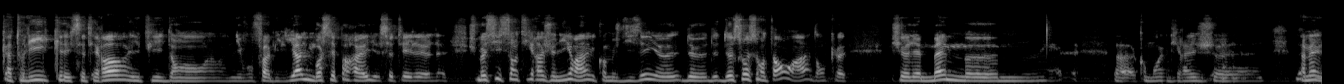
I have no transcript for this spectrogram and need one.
catholique, etc. Et puis dans au niveau familial, moi c'est pareil. C'était, je me suis senti rajeunir, hein, comme je disais, euh, de, de- de 60 ans. hein, donc euh, j'ai les mêmes, comment dirais-je, la même,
